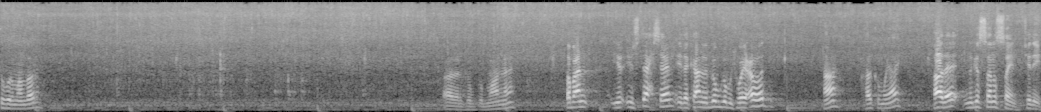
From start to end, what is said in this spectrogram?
شوفوا المنظر. هذا القبقب مالنا. طبعا يستحسن إذا كان القبقب شوي عود. ها؟ خلكم وياي. هذا نقصه نصين كذي.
